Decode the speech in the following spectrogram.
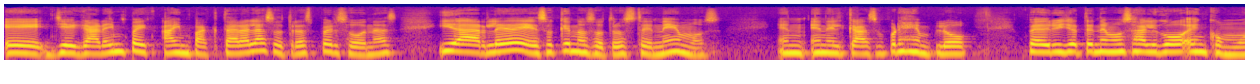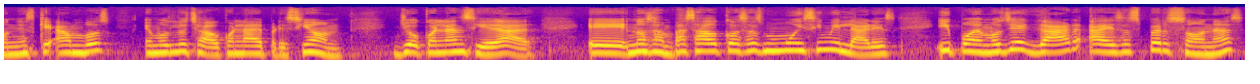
eh, llegar a, impactar a las otras personas y darle de eso que nosotros tenemos. En, en el caso, por ejemplo, Pedro y yo tenemos algo en común, es que ambos hemos luchado con la depresión, yo con la ansiedad. Eh, nos han pasado cosas muy similares y podemos llegar a esas personas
